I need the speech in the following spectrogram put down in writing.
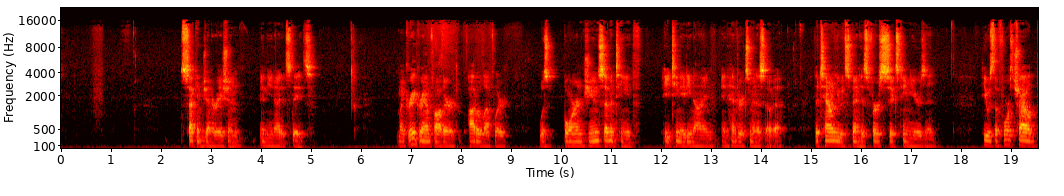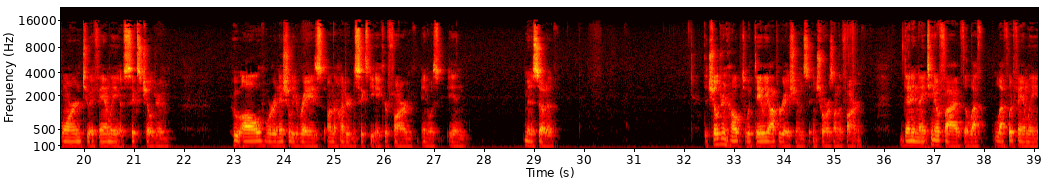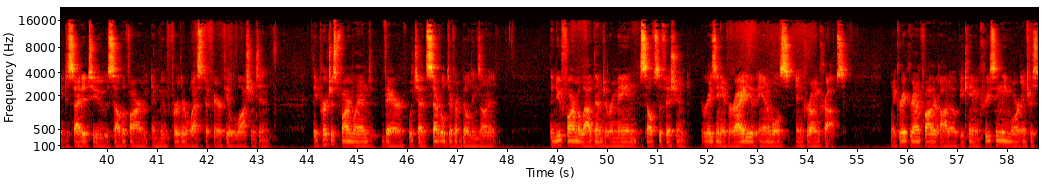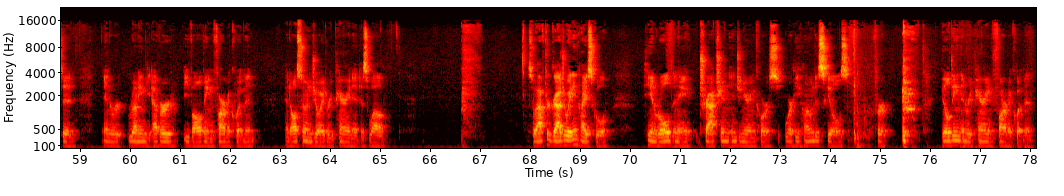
Second generation in the United States. My great grandfather, Otto Leffler, was born June 17th, 1889, in Hendricks, Minnesota, the town he would spend his first 16 years in. He was the fourth child born to a family of six children, who all were initially raised on the 160 acre farm in, was in Minnesota. The children helped with daily operations and chores on the farm. Then in 1905, the Leffler family decided to sell the farm and move further west to Fairfield, Washington. They purchased farmland there, which had several different buildings on it. The new farm allowed them to remain self sufficient, raising a variety of animals and growing crops. My great grandfather Otto became increasingly more interested in r- running the ever evolving farm equipment and also enjoyed repairing it as well. So after graduating high school, he enrolled in a traction engineering course where he honed his skills for building and repairing farm equipment.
